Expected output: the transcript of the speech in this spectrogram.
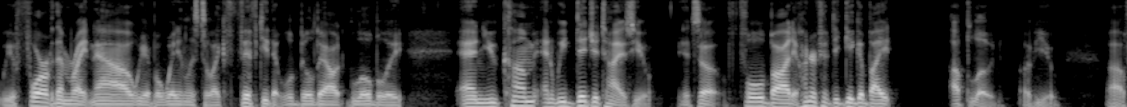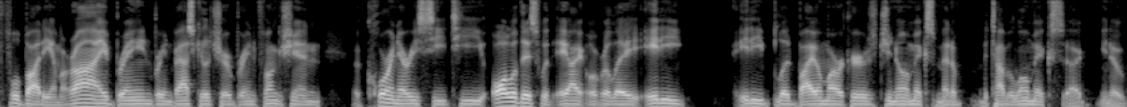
we have four of them right now. We have a waiting list of like 50 that we'll build out globally. And you come and we digitize you. It's a full body, 150 gigabyte upload of you. Uh, full body MRI, brain, brain vasculature, brain function, coronary CT, all of this with AI overlay, 80, 80 blood biomarkers, genomics, meta, metabolomics, uh, you know,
